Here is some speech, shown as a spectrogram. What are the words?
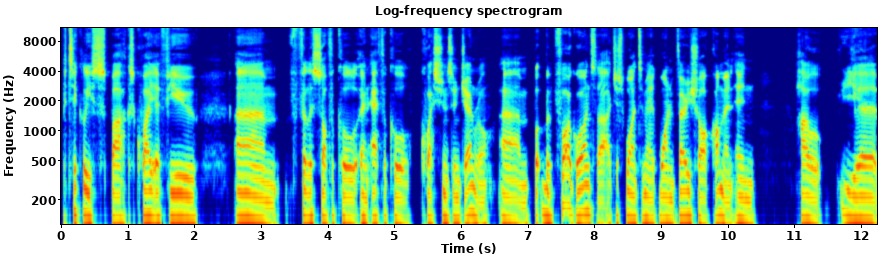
particularly sparks quite a few um, philosophical and ethical questions in general. Um, but before I go on to that, I just wanted to make one very short comment in how you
